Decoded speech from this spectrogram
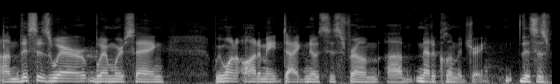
Um, this is where, when we're saying we want to automate diagnosis from uh, medical imagery, this is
